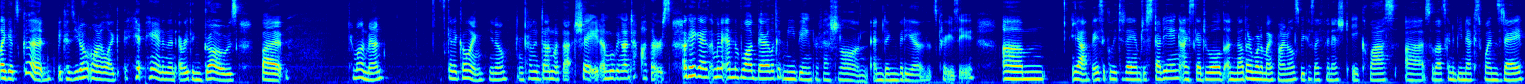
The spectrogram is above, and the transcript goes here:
like it's good because you don't want to like hit pan and then everything goes, but come on, man. Let's get it going, you know? I'm kind of done with that shade. I'm moving on to others. Okay guys, I'm gonna end the vlog there. Look at me being professional and ending videos. It's crazy. Um, yeah, basically today I'm just studying. I scheduled another one of my finals because I finished a class, uh, so that's going to be next Wednesday.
